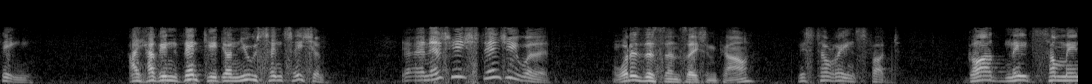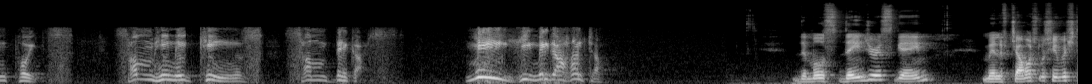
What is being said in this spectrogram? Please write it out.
thing. I have invented a new sensation. Yeah, and is he stingy with it? What is this sensation, Count? Mr. Rainsford, God made some men poets. Some he made kings, some beggars. Me he made a hunter. The Most Dangerous Game מ-1932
